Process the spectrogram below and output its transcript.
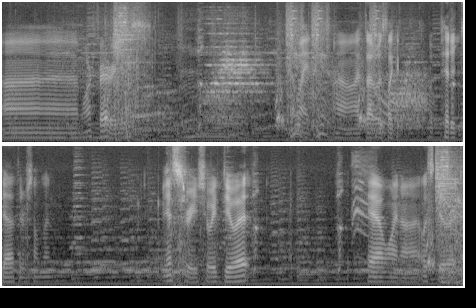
Uh, fairies. That might. Oh, I thought it was like a, a pit of death or something. Mystery, should we do it? Yeah, why not? Let's do it.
